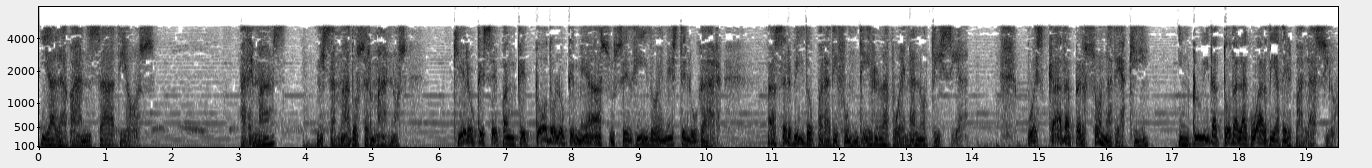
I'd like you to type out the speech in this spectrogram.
y alabanza a Dios. Además, mis amados hermanos, quiero que sepan que todo lo que me ha sucedido en este lugar ha servido para difundir la buena noticia, pues cada persona de aquí, incluida toda la guardia del palacio,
